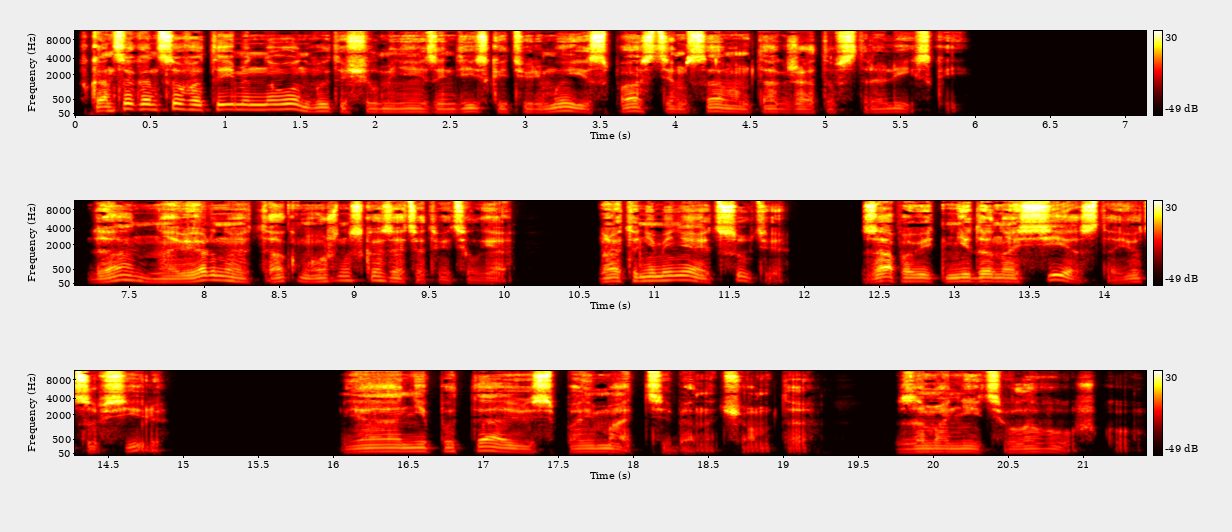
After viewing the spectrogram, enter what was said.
В конце концов, это именно он вытащил меня из индийской тюрьмы и спас тем самым также от австралийской. «Да, наверное, так можно сказать», — ответил я. «Но это не меняет сути. Заповедь «не доноси» остается в силе. Я не пытаюсь поймать тебя на чем-то, заманить в ловушку.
